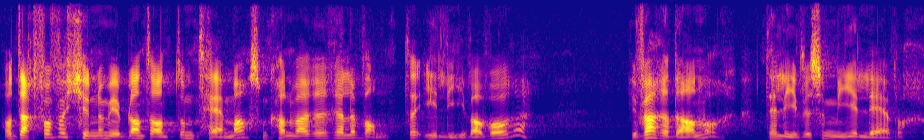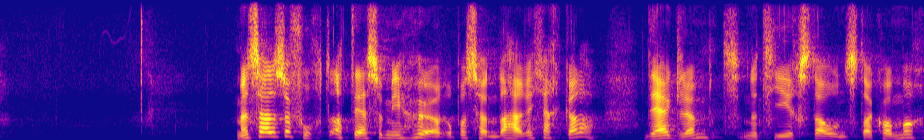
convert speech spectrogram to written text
Og Derfor forkynner vi bl.a. om temaer som kan være relevante i livet våre, i hverdagen vår, det livet som vi lever. Men så er det så fort at det som vi hører på søndag her i kirka, da, det er glemt når tirsdag og onsdag kommer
